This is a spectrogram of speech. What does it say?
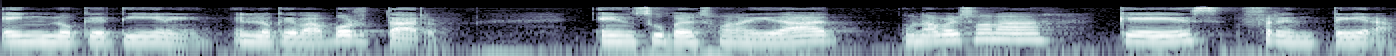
en lo que tiene, en lo que va a aportar, en su personalidad, una persona que es frentera.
